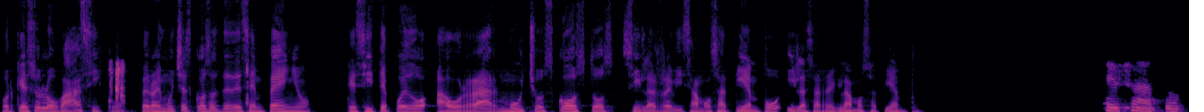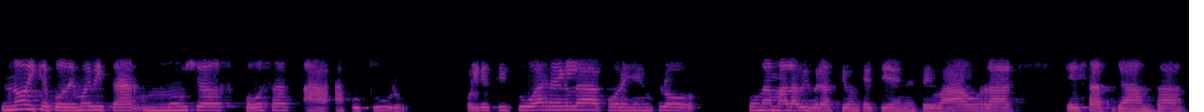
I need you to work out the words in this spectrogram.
porque eso es lo básico, pero hay muchas cosas de desempeño que sí te puedo ahorrar muchos costos si las revisamos a tiempo y las arreglamos a tiempo. Exacto. No, y que podemos evitar muchas cosas a, a futuro. Porque si tú arreglas, por ejemplo, una mala vibración que tiene, te va a ahorrar esas llantas,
